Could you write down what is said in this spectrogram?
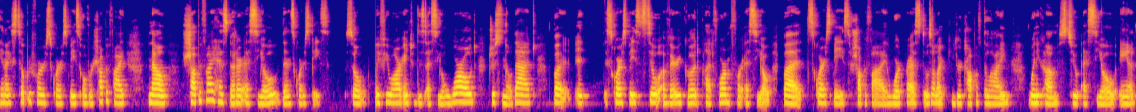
and i still prefer squarespace over shopify. Now shopify has better seo than squarespace so if you are into this SEO world, just know that. But it Squarespace is still a very good platform for SEO. But Squarespace, Shopify, WordPress, those are like your top of the line when it comes to SEO. And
